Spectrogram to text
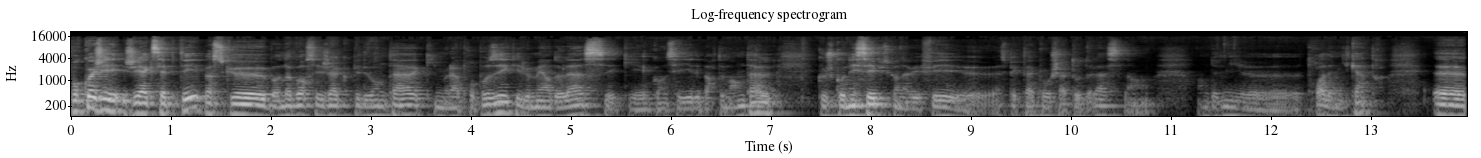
pourquoi j'ai accepté? Parce que, bon, d'abord, c'est Jacques Pédonta qui me l'a proposé, qui est le maire de Las et qui est conseiller départemental, que je connaissais puisqu'on avait fait euh, un spectacle au château de Las en 2003-2004. Euh,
